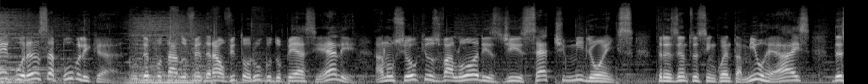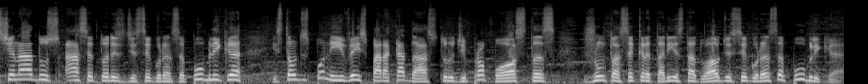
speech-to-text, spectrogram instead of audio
Segurança Pública. O deputado federal Vitor Hugo do PSL anunciou que os valores de 7 milhões 350 mil reais destinados a setores de segurança pública estão disponíveis para cadastro de propostas junto à Secretaria Estadual de Segurança Pública.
